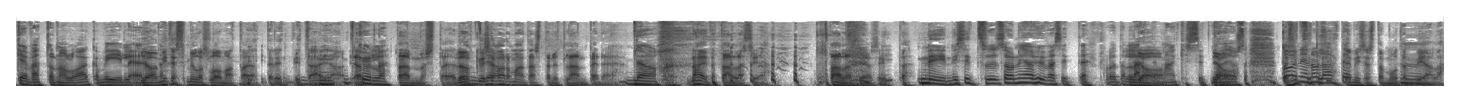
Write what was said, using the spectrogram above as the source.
kevät on ollut aika viileä. Joo, mites milloin lomat ajattelit pitää ja, ja Kyllä. tämmöistä. Ja no, kyllä se Joo. varmaan tästä nyt lämpenee. Joo. Näitä tällaisia. tällaisia sitten. Niin, niin sit se- se on ihan hyvä sitten ruveta lähtemäänkin sitten. Joo. Jos... Ja sit, Toinen sit on sitten, lähtemisestä muuten mm. vielä.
